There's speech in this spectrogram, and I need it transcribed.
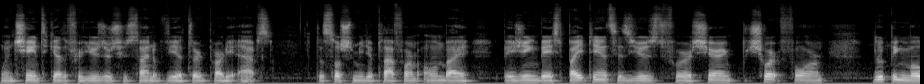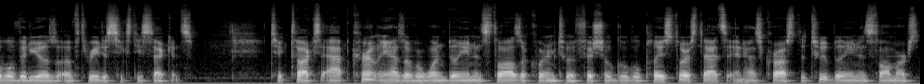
when chained together for users who sign up via third party apps. The social media platform owned by Beijing based ByteDance is used for sharing short form looping mobile videos of 3 to 60 seconds. TikTok's app currently has over 1 billion installs according to official Google Play Store stats and has crossed the 2 billion install marks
